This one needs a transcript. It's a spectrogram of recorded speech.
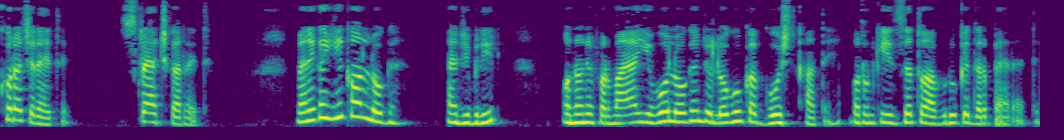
کھرچ رہے تھے اسکریچ کر رہے تھے۔ میں نے کہا، یہ کون لوگ ہیں؟ اے جبریل، انہوں نے فرمایا، یہ وہ لوگ ہیں جو لوگوں کا گوشت کھاتے ہیں اور ان کی عزت و آبرو کے در پہ رہتے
